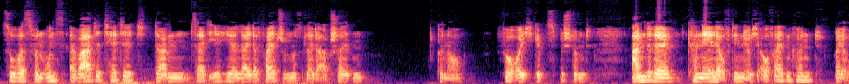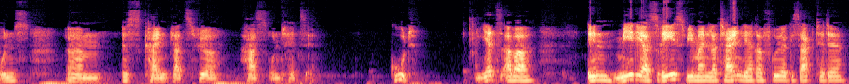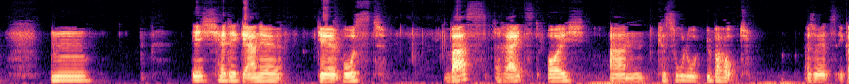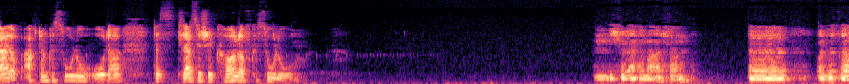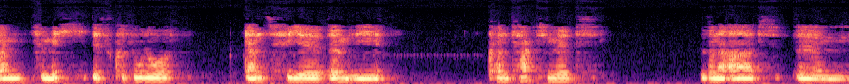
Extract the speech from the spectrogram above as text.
sowas von uns erwartet hättet, dann seid ihr hier leider falsch und müsst leider abschalten. Genau. Für euch gibt es bestimmt andere Kanäle, auf denen ihr euch aufhalten könnt. Bei uns ähm, ist kein Platz für Hass und Hetze. Gut. Jetzt aber in medias res, wie mein Lateinlehrer früher gesagt hätte. Mh, ich hätte gerne gewusst, was reizt euch an Cthulhu überhaupt? Also jetzt egal ob Achtung Cthulhu oder das klassische Call of Cthulhu? Ich würde einfach mal anfangen äh, und würde sagen, für mich ist Cthulhu ganz viel irgendwie Kontakt mit so einer Art ähm,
